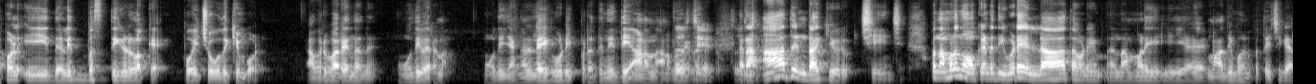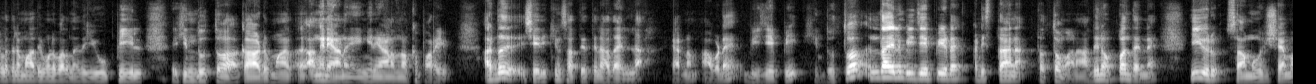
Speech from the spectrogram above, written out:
അപ്പോൾ ഈ ദളിത് ബസ്തികളിലൊക്കെ പോയി ചോദിക്കുമ്പോൾ അവർ പറയുന്നത് മോദി വരണം. മോദി ഞങ്ങളുടെ കൂടി പ്രതിനിധിയാണെന്നാണ് പറയുന്നത്. കാരണം അത് ഉണ്ടാക്കിയ ഒരു ചേഞ്ച് അപ്പോൾ നമ്മൾ നോക്കേണ്ടത് ഇവിടെ എല്ലാ തവണയും നമ്മൾ ഈ മാധ്യമങ്ങൾ പ്രത്യേകിച്ച് കേരളത്തിലെ മാധ്യമങ്ങൾ പറഞ്ഞത് യു പിയിൽ ഹിന്ദുത്വ കാട് മാ അങ്ങനെയാണ് ഇങ്ങനെയാണെന്നൊക്കെ പറയും. അത് ശരിക്കും സത്യത്തിൽ അതല്ല. കാരണം അവിടെ ബി ജെ പി ഹിന്ദുത്വ എന്തായാലും ബി ജെ പിയുടെ അടിസ്ഥാന തത്വമാണ്. അതിനൊപ്പം തന്നെ ഈ ഒരു സാമൂഹ്യക്ഷേമ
